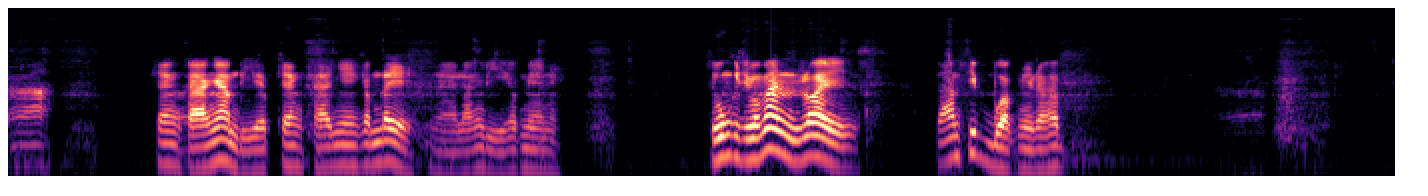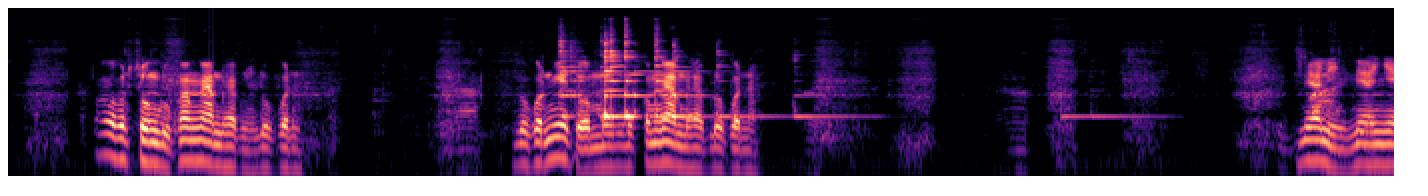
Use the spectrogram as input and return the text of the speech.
อ่าแข้งขางามดีครับแข้งขาใหญ่กำได้หน้าหลังดีครับแม่นี่สูงก็สิประมาณ130บวกนี่แหละครับ โอ้คนทรงลูกงามๆนะครับนี่ลูกคนอ่าลูกคนมีตัวมุกงามๆนะครับลูกคนน่ะแม่นี่แม่ใหญ่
